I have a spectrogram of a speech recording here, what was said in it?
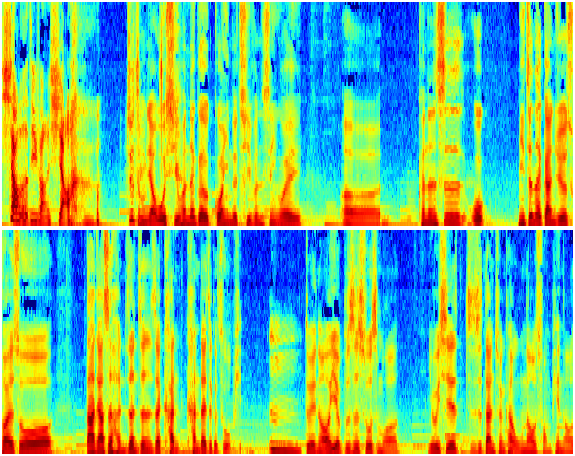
笑的地方笑。嗯，就怎么讲？我喜欢那个观影的气氛，是因为。呃，可能是我，你真的感觉出来说，大家是很认真的在看看待这个作品，嗯，对，然后也不是说什么有一些只是单纯看无脑爽片，然后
